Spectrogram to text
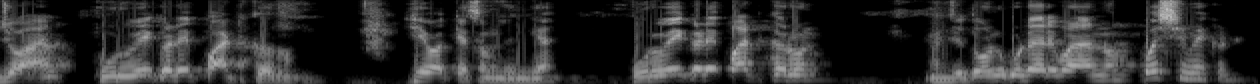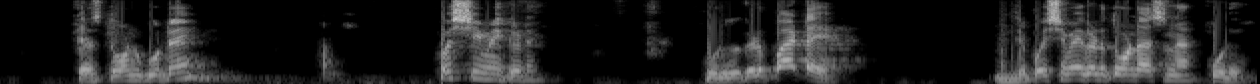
जॉन पूर्वेकडे पाठ करून. हे वाक्य समजून घ्या. पूर्वेकडे पाठ करून. म्हणजे तोंड कुठे अरे रे बाळांनो? पश्चिमेकडे. त्याच तोंड कुठे? पश्चिमेकडे. पूर्वेकडे पाठ आहे. म्हणजे पश्चिमेकडे तोंड असणार. पुढे.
